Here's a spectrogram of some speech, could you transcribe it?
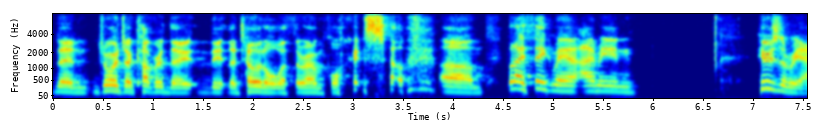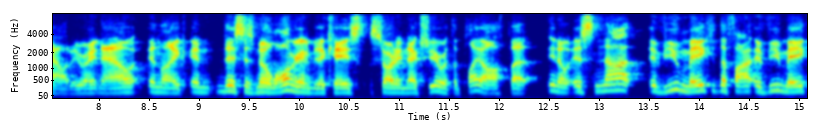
than Georgia covered the the, the total with their own points. So, um, but I think, man, I mean here's the reality right now and like and this is no longer going to be the case starting next year with the playoff but you know it's not if you make the five if you make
